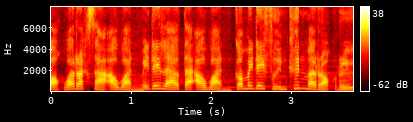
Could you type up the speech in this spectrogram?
บอกว่ารักษาอาวันไม่ได้แล้วแต่อาวันก็ไม่ได้ฟื้นขึ้นมาหรอกหรือ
